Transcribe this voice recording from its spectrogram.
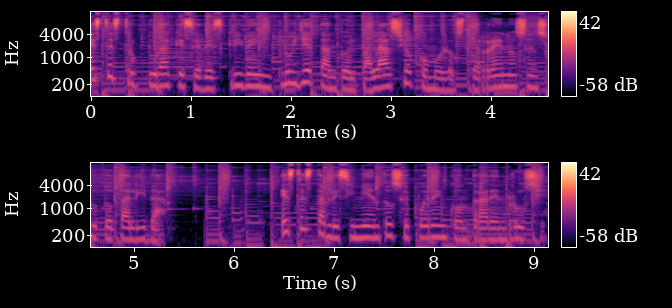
esta estructura que se describe incluye tanto el palacio como los terrenos en su totalidad. Este establecimiento se puede encontrar en Rusia,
